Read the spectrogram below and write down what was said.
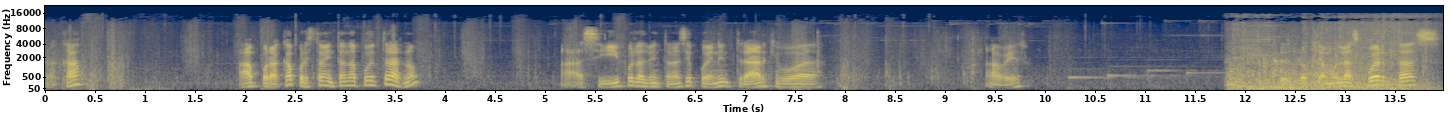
¿Por acá? Ah, por acá, por esta ventana puedo entrar, ¿no? Ah, sí, por las ventanas se pueden entrar. Qué bobada. A ver. Desbloqueamos las puertas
